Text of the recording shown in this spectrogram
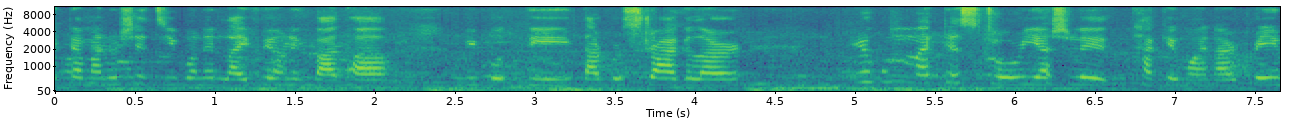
একটা মানুষের জীবনের লাইফে অনেক বাধা, বিপত্তি, তারপর স্ট্রাগলার এরকম একটা স্টোরি আসলে থাকে ময়নার। প্রেম,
